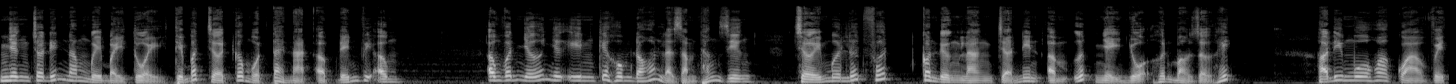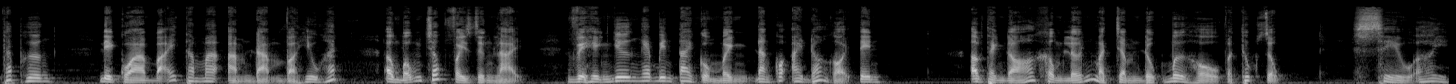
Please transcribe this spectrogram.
Nhưng cho đến năm 17 tuổi thì bất chợt có một tai nạn ập đến với ông. Ông vẫn nhớ như in cái hôm đó là rằm tháng riêng. Trời mưa lướt phớt, con đường làng trở nên ẩm ướt nhảy nhụa hơn bao giờ hết. Họ đi mua hoa quả về thắp hương, đi qua bãi tham ma ảm đạm và hiu hắt. Ông bỗng chốc phải dừng lại Vì hình như nghe bên tai của mình Đang có ai đó gọi tên. Âm thanh đó không lớn mà trầm đục mơ hồ và thúc giục. Xỉu ơi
